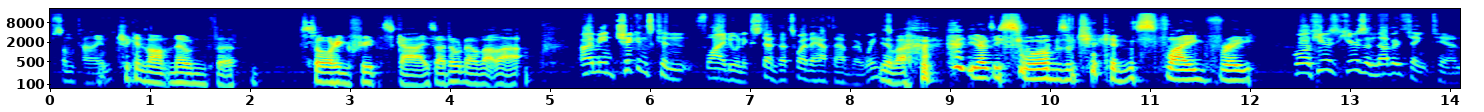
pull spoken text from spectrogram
of some kind. Chickens aren't known for soaring through the sky, so I don't know about that. I mean, chickens can fly to an extent. That's why they have to have their wings. Yeah, but you don't see swarms of chickens flying free. Well, here's here's another thing, Tan.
